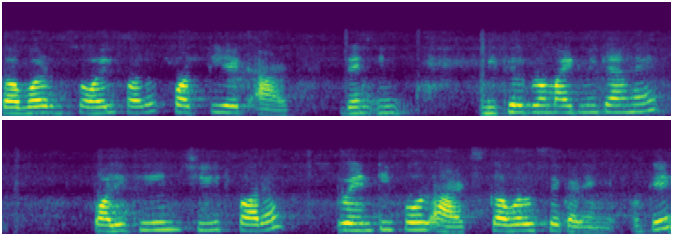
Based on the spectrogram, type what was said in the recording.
cover soil for a 48 hour then in methyl bromide में क्या है polythene sheet for a 24 four hours cover उससे करेंगे okay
